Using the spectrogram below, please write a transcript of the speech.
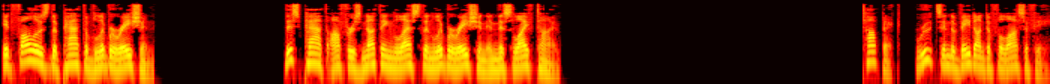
It follows the path of liberation. This path offers nothing less than liberation in this lifetime. Roots in the Vedanta philosophy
